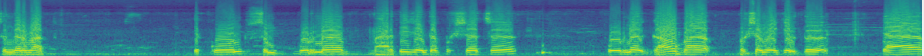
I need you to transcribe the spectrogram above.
संदर्भात एकूण संपूर्ण भारतीय जनता पक्षाचं पूर्ण गाव भा पक्षामुळे केलं त्या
